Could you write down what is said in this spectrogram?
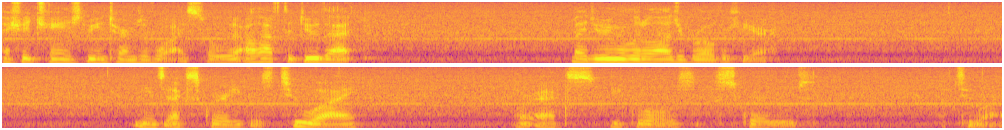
I should change to be in terms of y. So I'll have to do that by doing a little algebra over here. Means x squared equals 2y, or x equals square root of 2y.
